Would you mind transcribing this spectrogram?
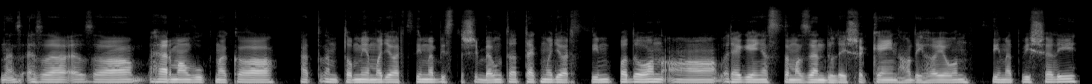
ez, ez, a, ez a Herman Wooknak a hát nem tudom milyen magyar címe, biztos, hogy bemutatták magyar színpadon, a regény azt hiszem a Zendülése Kane hadihajón címet viseli,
